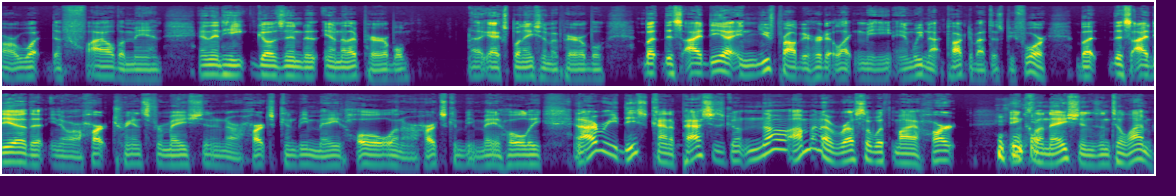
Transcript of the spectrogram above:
are what defile the man. And then he goes into another parable uh, explanation of a parable. But this idea, and you've probably heard it like me, and we've not talked about this before, but this idea that, you know, our heart transformation and our hearts can be made whole and our hearts can be made holy. And I read these kind of passages going, no, I'm going to wrestle with my heart inclinations until I'm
